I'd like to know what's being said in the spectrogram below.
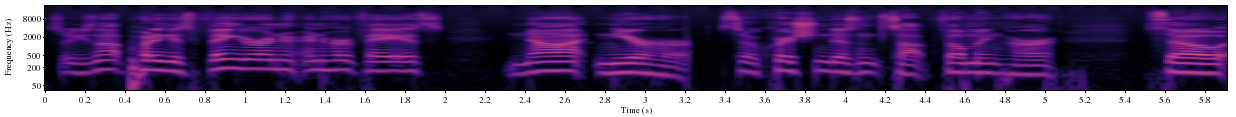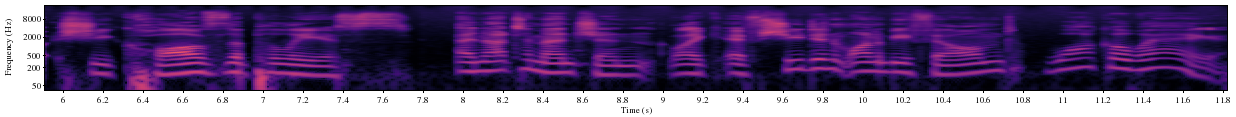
So he's not putting his finger in, in her face, not near her. So Christian doesn't stop filming her. So she calls the police and not to mention, like, if she didn't want to be filmed, walk away.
